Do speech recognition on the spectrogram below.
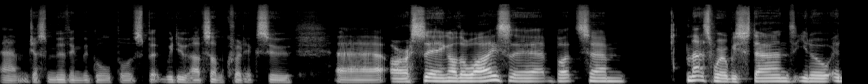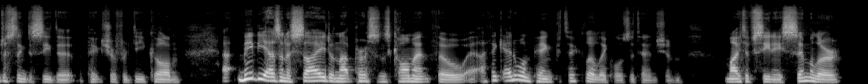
um, just moving the goalposts. But we do have some critics who uh, are saying otherwise. Uh, but um, that's where we stand. You know, interesting to see the, the picture for decom. Uh, maybe as an aside on that person's comment, though, I think anyone paying particularly close attention might have seen a similar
